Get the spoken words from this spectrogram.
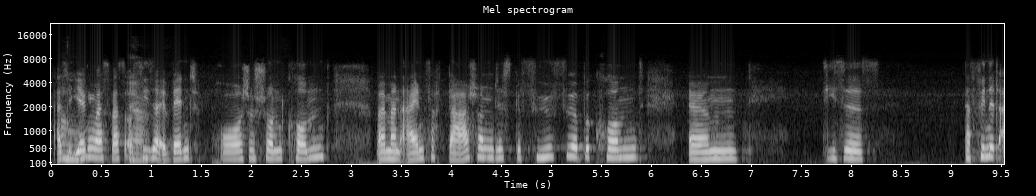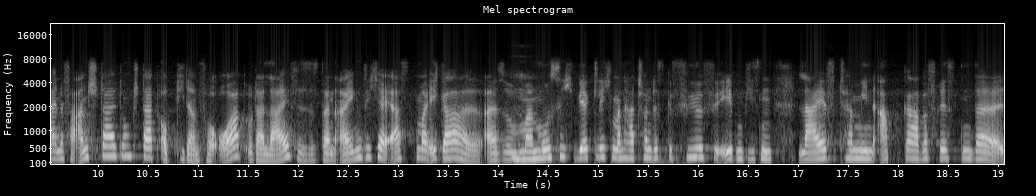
Also oh, irgendwas, was aus ja. dieser Eventbranche schon kommt, weil man einfach da schon das Gefühl für bekommt, ähm, dieses da findet eine Veranstaltung statt, ob die dann vor Ort oder live ist, ist dann eigentlich ja erstmal egal. Also mhm. man muss sich wirklich, man hat schon das Gefühl für eben diesen Live-Termin, Abgabefristen, da,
